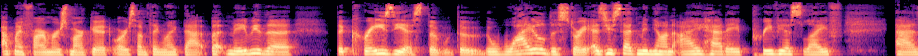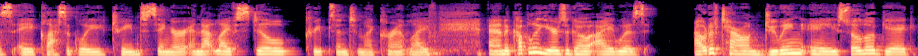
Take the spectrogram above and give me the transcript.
at my farmer's market or something like that. But maybe the the craziest, the the the wildest story, as you said, Mignon, I had a previous life as a classically trained singer, and that life still creeps into my current life. And a couple of years ago, I was out of town doing a solo gig.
